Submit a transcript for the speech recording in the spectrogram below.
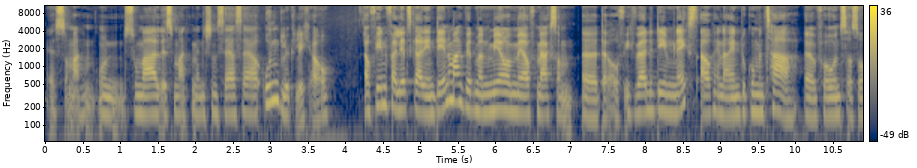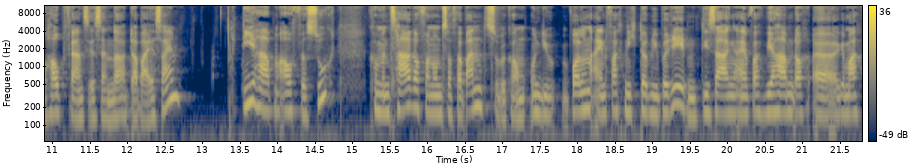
es zu machen. Und zumal es macht Menschen sehr, sehr unglücklich auch auf jeden Fall jetzt gerade in Dänemark wird man mehr und mehr aufmerksam äh, darauf. Ich werde demnächst auch in einem Dokumentar äh, für uns, also Hauptfernsehsender, dabei sein. Die haben auch versucht, Kommentare von unserem Verband zu bekommen und die wollen einfach nicht darüber reden. Die sagen einfach, wir haben doch äh, gemacht,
